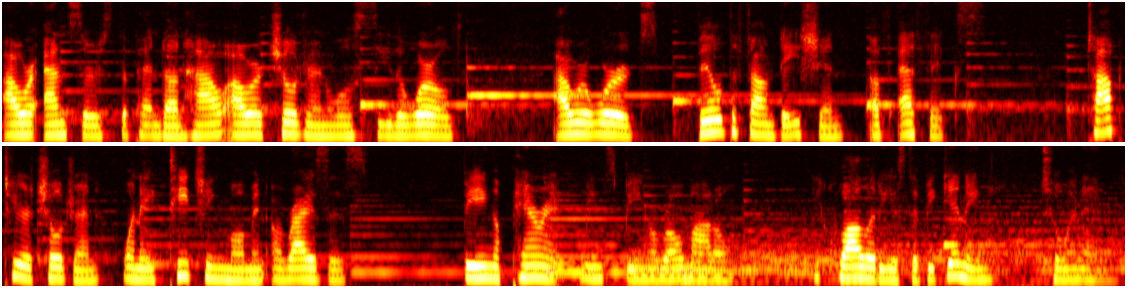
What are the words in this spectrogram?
Our answers depend on how our children will see the world. Our words build the foundation of ethics. Talk to your children when a teaching moment arises. Being a parent means being a role model. Equality is the beginning to an end.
